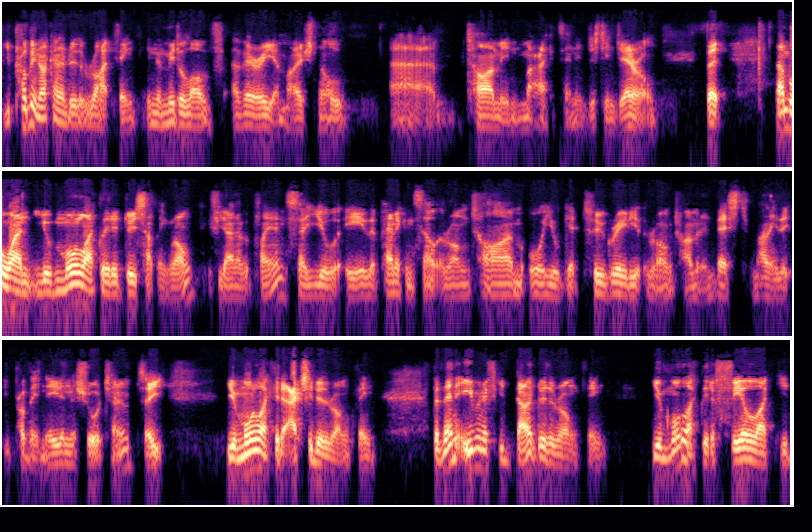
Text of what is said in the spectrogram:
you're probably not going to do the right thing in the middle of a very emotional um, time in markets and in just in general. But number one, you're more likely to do something wrong if you don't have a plan. So you'll either panic and sell at the wrong time, or you'll get too greedy at the wrong time and invest money that you probably need in the short term. So you're more likely to actually do the wrong thing. But then, even if you don't do the wrong thing, you're more likely to feel like you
